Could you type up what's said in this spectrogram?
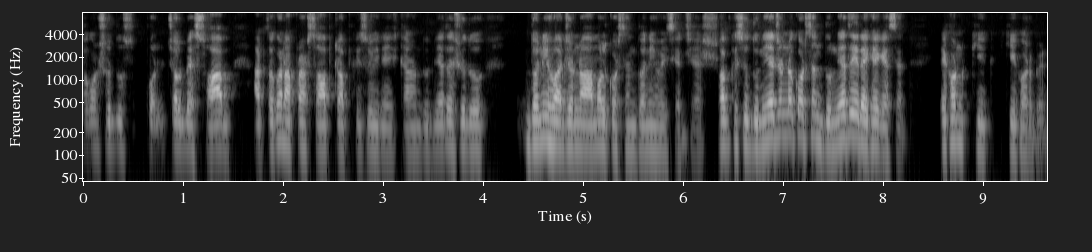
তখন শুধু চলবে সব, আর তখন আপনার সব টপ কিছুই নেই, কারণ দুনিয়াতে শুধু ধনী হওয়ার জন্য আমল করছেন, ধনী হয়েছেন শেষ সবকিছু দুনিয়ার জন্য করছেন, দুনিয়াতেই রেখে গেছেন। এখন কি কি করবেন?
